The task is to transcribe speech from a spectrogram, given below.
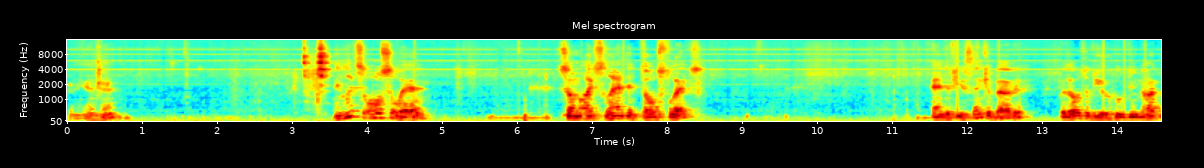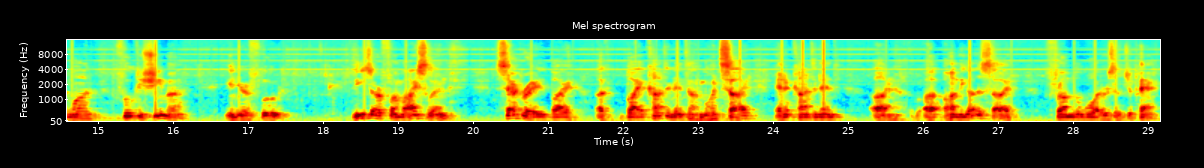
We're Going to add that. And let's also add some Icelandic dulse flakes. And if you think about it, for those of you who do not want Fukushima in your food, these are from Iceland, separated by a, by a continent on one side and a continent on, uh, on the other side from the waters of Japan.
